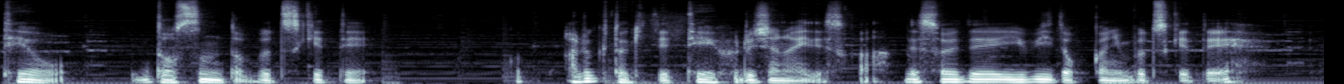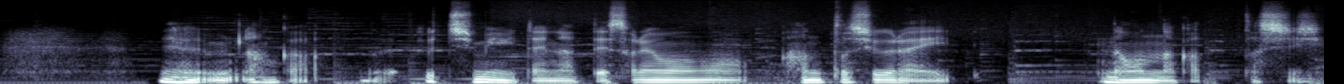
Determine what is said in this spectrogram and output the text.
手をドスンとぶつけて、歩くときって手振るじゃないですか。で、それで指どっかにぶつけて、で、なんか、内身みたいになって、それも半年ぐらい治んなかったし、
